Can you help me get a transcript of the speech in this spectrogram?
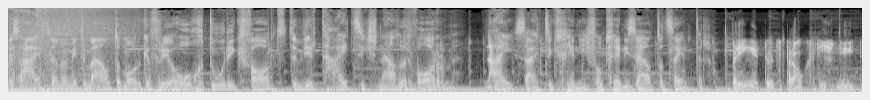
Es heisst, wenn man mit dem Auto morgen früh hochtourig fährt, dann wird die Heizung schneller warm. Nein, sagt der Kenny von Kennys Autocenter. Bringen tut es praktisch nichts.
